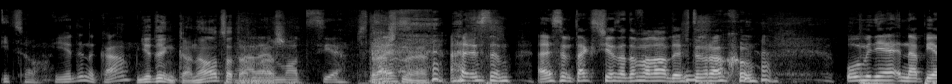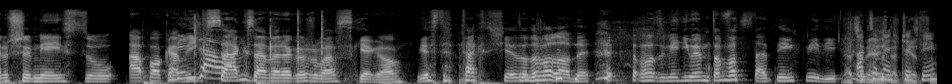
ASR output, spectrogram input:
I co? Jedynka? Jedynka, no co tam Ale masz? emocje. Straszne. Ale jestem, ale jestem tak się zadowolony w tym roku. U mnie na pierwszym miejscu Apokalipsa Wiedziałam. Ksawerego Żuławskiego. Jestem tak się zadowolony, bo zmieniłem to w ostatniej chwili. A co, A co miałeś wcześniej?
